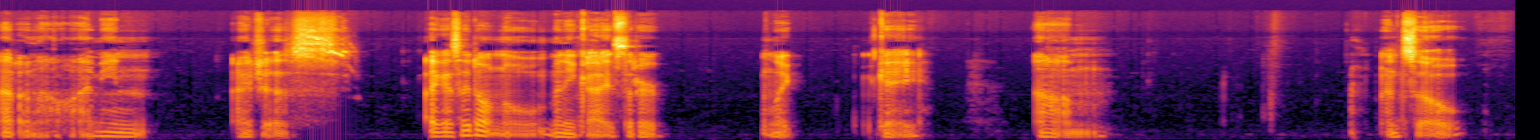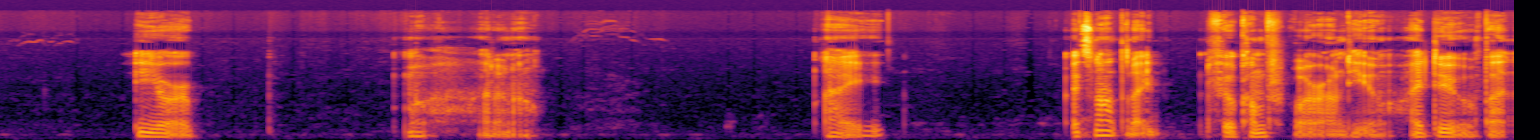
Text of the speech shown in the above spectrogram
I don't know. I mean, I just. I guess I don't know many guys that are, like, gay. Um. And so. You're. I don't know. I. It's not that I feel comfortable around you. I do, but.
